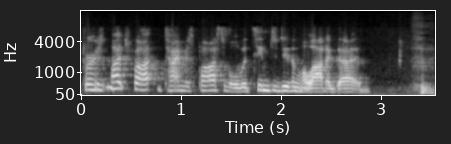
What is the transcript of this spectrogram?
for as much time as possible would seem to do them a lot of good hmm.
